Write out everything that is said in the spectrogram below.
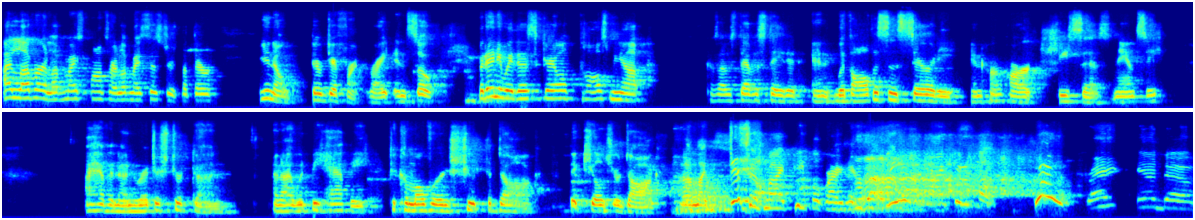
I love her. I love my sponsor. I love my sisters, but they're, you know, they're different. Right. And so, but anyway, this girl calls me up because I was devastated. And with all the sincerity in her heart, she says, Nancy, I have an unregistered gun and I would be happy to come over and shoot the dog that killed your dog. And I'm like, this is my people right here. These are my people. Woo! Right? And uh,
